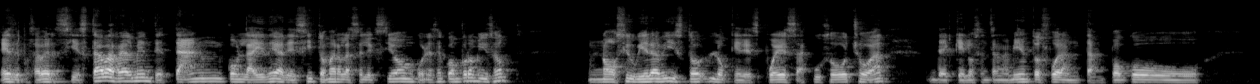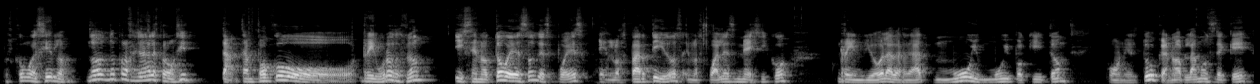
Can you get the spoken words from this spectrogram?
Es de, pues, a ver, si estaba realmente tan con la idea de sí tomar a la selección con ese compromiso, no se hubiera visto lo que después acusó Ochoa de que los entrenamientos fueran tampoco, pues, ¿cómo decirlo? No, no profesionales, pero sí, tampoco rigurosos, ¿no? Y se notó eso después en los partidos en los cuales México rindió, la verdad, muy, muy poquito con el Tuca, ¿no? Hablamos de que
